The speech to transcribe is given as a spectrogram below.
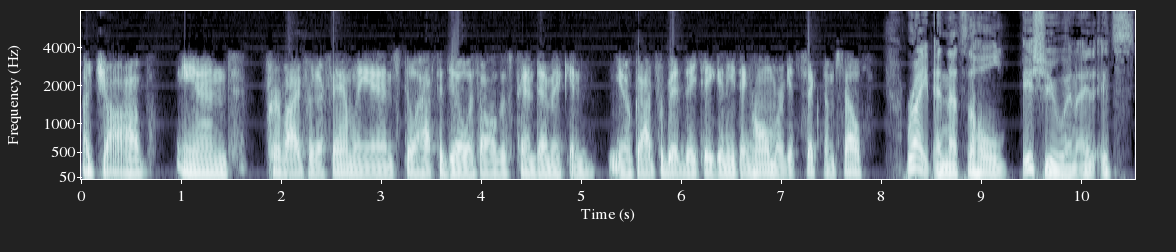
a job and provide for their family and still have to deal with all this pandemic and you know god forbid they take anything home or get sick themselves right and that's the whole issue and it's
